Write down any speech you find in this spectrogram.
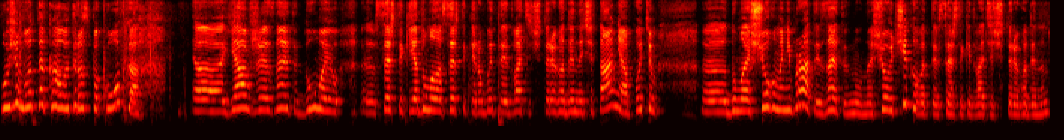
В общем, от така от розпаковка. Е, я вже, знаєте, думаю, е, все ж таки, я думала все ж таки робити 24 години читання, а потім е, думаю, з чого мені брати? Знаєте, ну, на що очікувати все ж таки 24 години?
